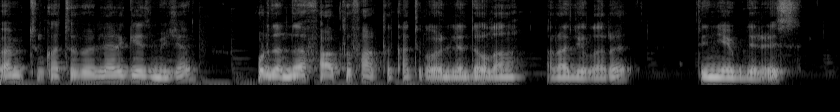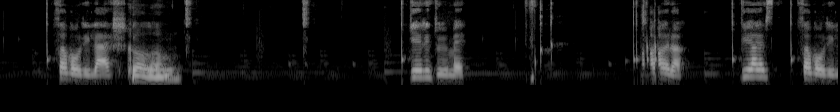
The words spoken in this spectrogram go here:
ben bütün kategorileri gezmeyeceğim. Buradan da farklı farklı kategorilerde olan radyoları dinleyebiliriz. favoriler. Çıkalım. geri düğme. Ara. Diğer favori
